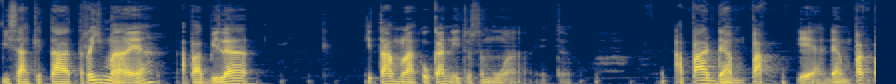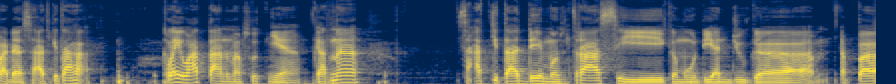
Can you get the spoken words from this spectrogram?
bisa kita terima ya apabila kita melakukan itu semua itu apa dampak ya dampak pada saat kita kelewatan maksudnya. Karena saat kita demonstrasi kemudian juga apa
